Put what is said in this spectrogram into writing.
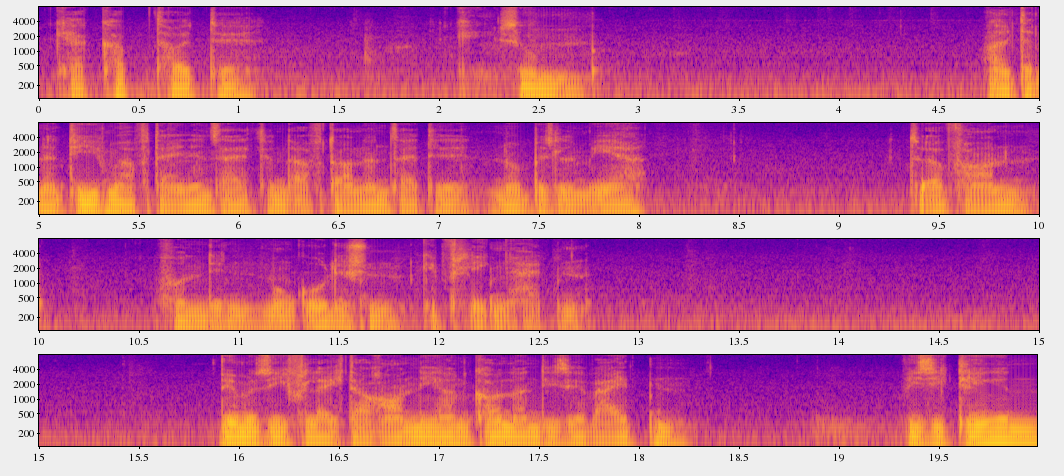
gehört gehabt, heute ging es um Alternativen auf der einen Seite und auf der anderen Seite noch ein bisschen mehr zu erfahren von den mongolischen Gepflegenheiten. Wie man sich vielleicht auch annähern kann an diese Weiten, wie sie klingen,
